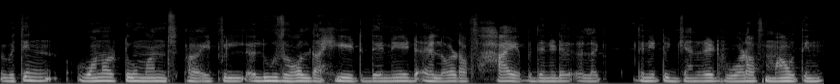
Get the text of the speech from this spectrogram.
within one or two months uh, it will lose all the heat. They need a lot of hype. They need a, like they need to generate word of mouth in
